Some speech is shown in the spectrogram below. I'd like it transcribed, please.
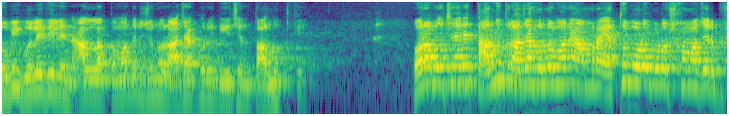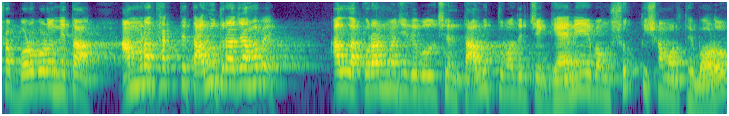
নবী বলে দিলেন, আল্লাহ তোমাদের জন্য রাজা করে দিয়েছেন তালুতকে। ওরা বলছে, আরে, তালুত রাজা হলো মানে আমরা এত বড় বড় সমাজের সব বড় বড় নেতা, আমরা থাকতে তালুত রাজা হবে? আল্লাহ কোরআন মাজিদে বলছেন, তালুত তোমাদের চেয়ে জ্ঞানে এবং শক্তি সামর্থ্যে বড়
